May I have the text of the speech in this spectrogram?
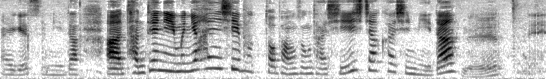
알겠습니다. 아, 단테님은요, 1시부터 방송 다시 시작하십니다. 네. 네.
